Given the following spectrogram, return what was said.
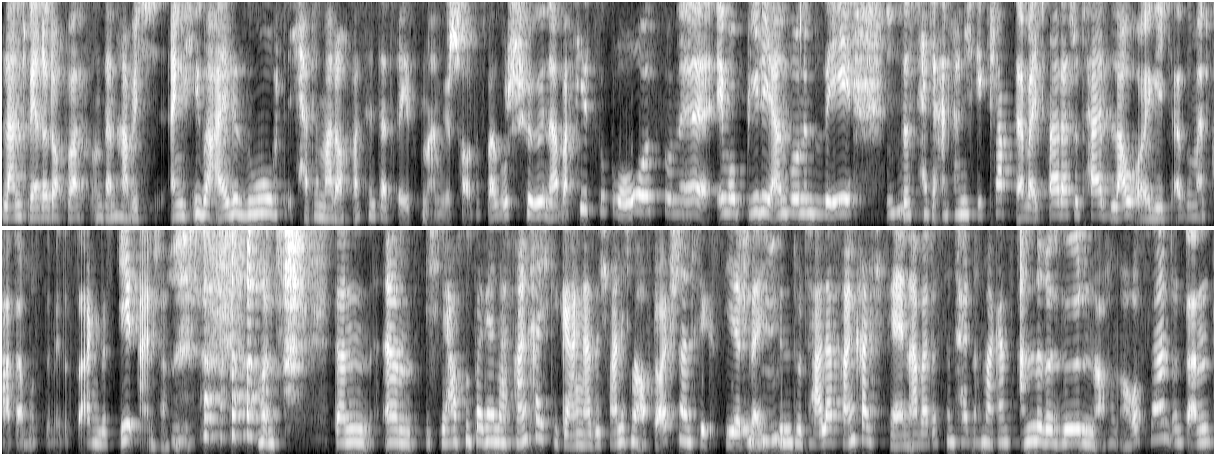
Land wäre doch was. Und dann habe ich eigentlich überall gesucht. Ich hatte mal auch was hinter Dresden angeschaut. Das war so schön, aber viel zu groß. So eine Immobilie an so einem See. Mhm. Das hätte einfach nicht geklappt. Aber ich war da total blauäugig. Also mein Vater musste mir das sagen, das geht einfach nicht. Und dann, ähm, ich wäre auch super gerne nach Frankreich gegangen. Also ich war nicht mal auf Deutschland fixiert, weil ich Mhm. bin ein totaler Frankreich-Fan. Aber das sind halt nochmal ganz andere Hürden auch im Ausland. Und dann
